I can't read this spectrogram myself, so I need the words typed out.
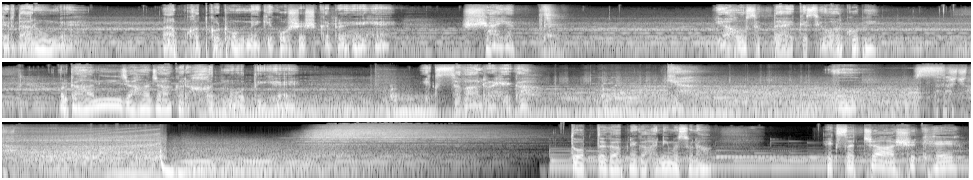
किरदारों में आप खुद को ढूँढने की कोशिश कर रहे हैं। शायद या हो सकता है किसी और को भी। और कहानी जहाँ जाकर खत्म होती है, एक सवाल रहेगा। क्या वो सच था? तो अब तक आपने कहानी में सुना, एक सच्चा आशिक है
